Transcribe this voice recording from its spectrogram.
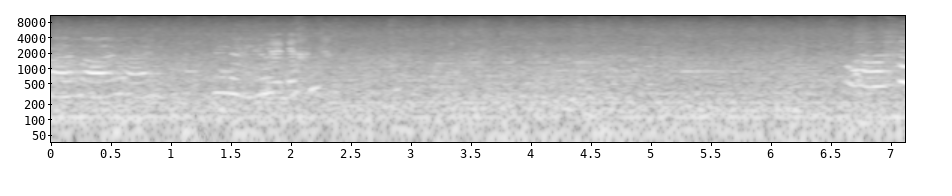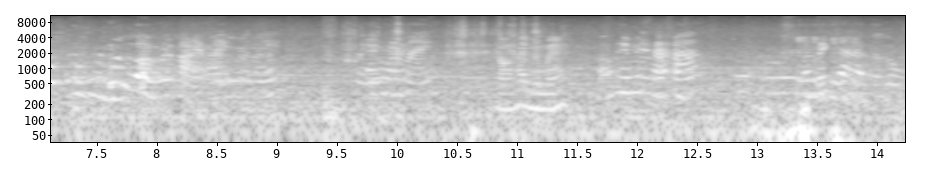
ร้อยร้อยร้อยที่ไหนเดี๋ยวเดี๋ยวหล่นไปไหนใช่ไหมอะตัวนี้ตัวนี้ใช่ไหมน้องให้ดูไหมเราให้ไหมใช่ไหมคะคะมันไม่กัดอะลูก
